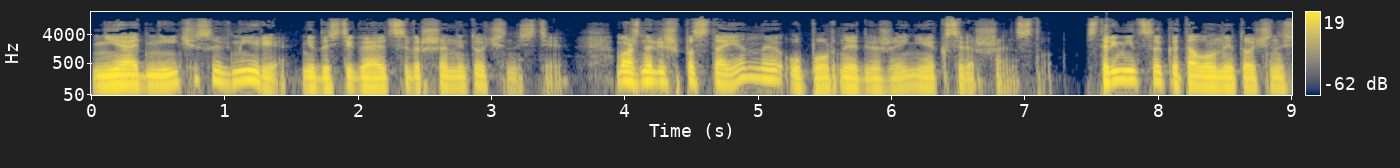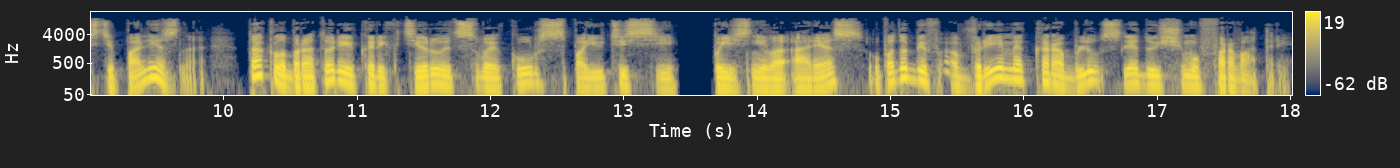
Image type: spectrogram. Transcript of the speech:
Ни одни часы в мире не достигают совершенной точности. Важно лишь постоянное упорное движение к совершенству. Стремиться к эталонной точности полезно. Так лаборатории корректируют свой курс по UTC, пояснила Ариас, уподобив время кораблю, следующему в фарватере.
